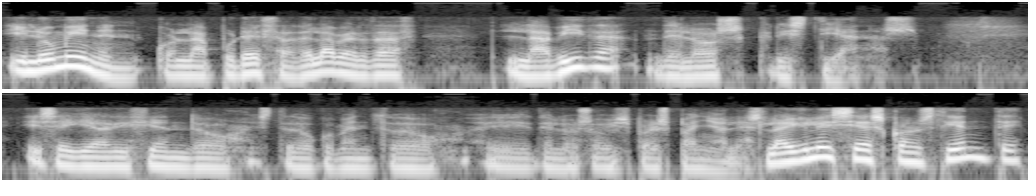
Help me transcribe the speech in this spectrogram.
iluminen con la pureza de la verdad la vida de los cristianos. Y seguía diciendo este documento eh, de los obispos españoles. La Iglesia es consciente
